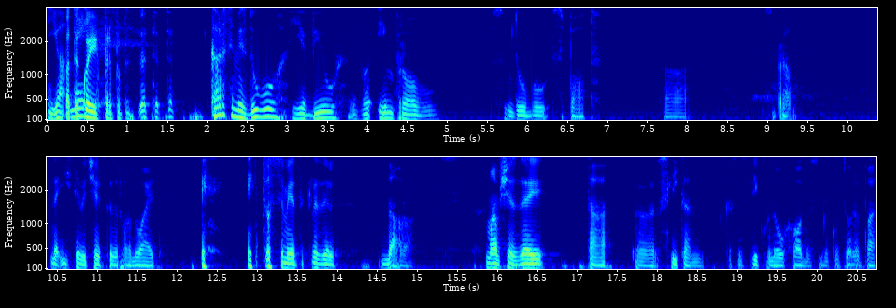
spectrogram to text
Ja, Pa ne, tako jih preprosto. Kar sem jaz dubil, je bil v improvu, sem dubil spot. Uh, se pravi, na isti večer kot Ron White. In to se mi je takrat zdelo dobro. Imam še zdaj ta uh, slikan, ki sem slikal na vhodu, sem rekel, tole pa,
